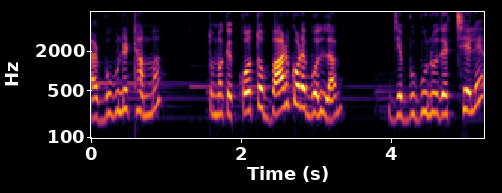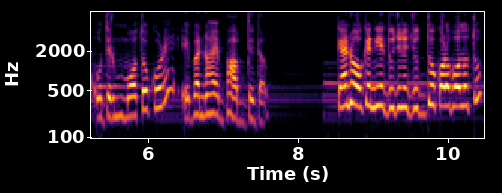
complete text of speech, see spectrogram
আর বুবুনের ঠাম্মা, তোমাকে কতবার করে বললাম যে বুবুন ওদের ছেলে, ওদের মতো করে এবার না হয় ভাবতে দাও। কেন ওকে নিয়ে দুজনে যুদ্ধ করো বলো তো?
